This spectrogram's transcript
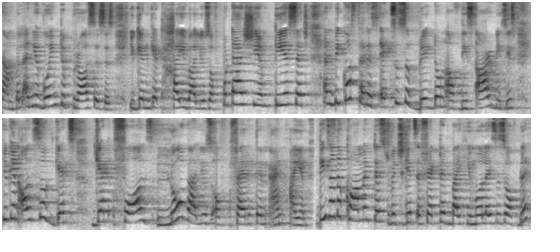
sample and you're going to processes, you can get high values of potassium, TSH and because there is excessive breakdown of these RBCs you can also get, get false low values of ferritin and iron. These are the common tests which gets affected by hemolysis of blood.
